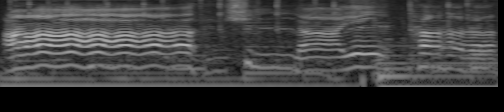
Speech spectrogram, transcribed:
아 신라의 하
